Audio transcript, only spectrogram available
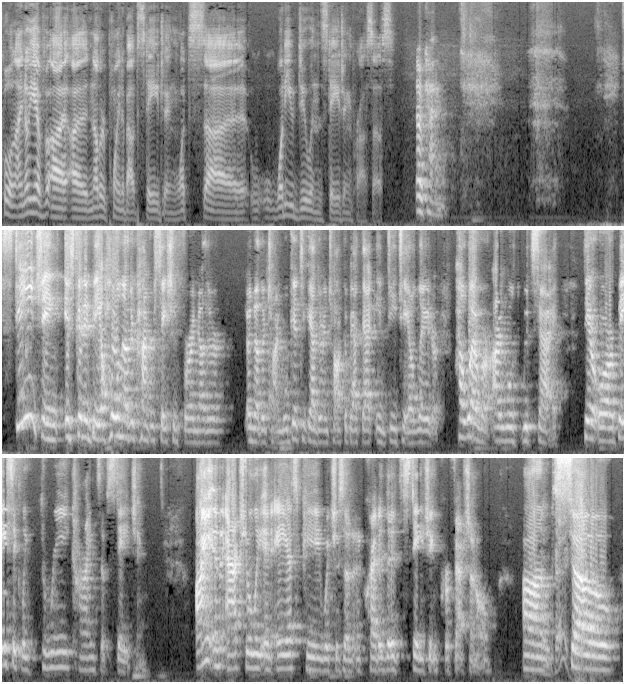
Cool. And I know you have uh, another point about staging. What's uh, what do you do in the staging process? Okay. Staging is going to be a whole nother conversation for another another time. We'll get together and talk about that in detail later. However, I will, would say there are basically three kinds of staging. I am actually an ASP, which is an accredited staging professional. Um, okay. So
